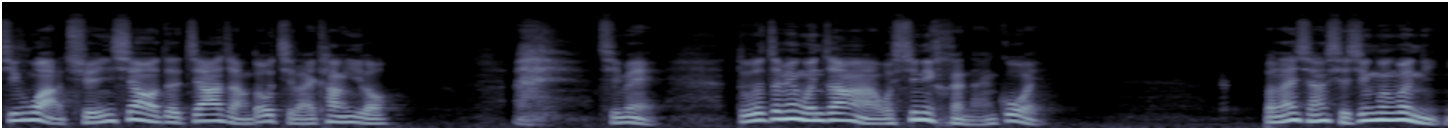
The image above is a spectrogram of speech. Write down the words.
几乎啊全校的家长都起来抗议喽。七妹，读了这篇文章啊，我心里很难过哎。本来想写信问问你，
